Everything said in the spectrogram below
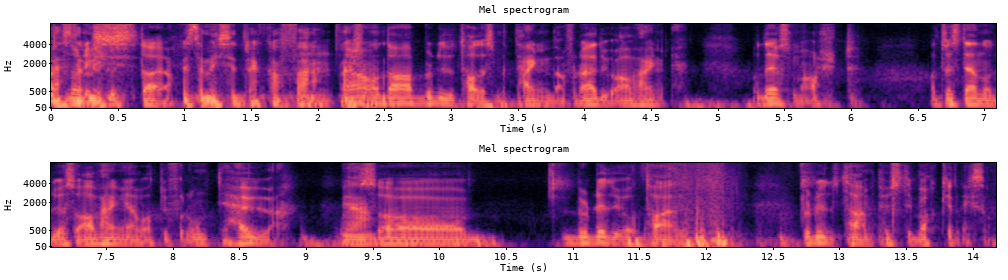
hvis, de slutter, ja. hvis de ikke drikker kaffe. Mm, Ja, og sånn. da burde du ta det som et tegn, da, for da er du avhengig. Og det er jo som med alt. At hvis det er noe du er så avhengig av at du får vondt i hodet, Ja. så burde du jo ta en Burde du ta en pust i bakken, liksom.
